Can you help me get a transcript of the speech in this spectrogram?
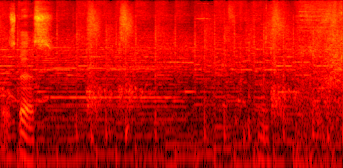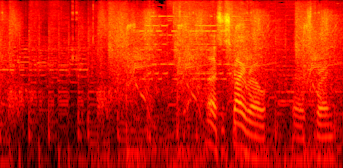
What is this? Hmm. Oh, it's a Skyro uh, spring.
